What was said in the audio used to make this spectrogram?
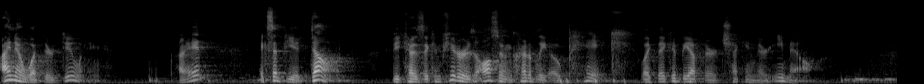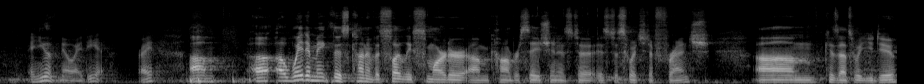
I know what they're doing, right? Except you don't, because the computer is also incredibly opaque. Like they could be up there checking their email, and you have no idea, right? Um, a, a, way to make this kind of a slightly smarter um, conversation is to, is to switch to French because um, that's what you do.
